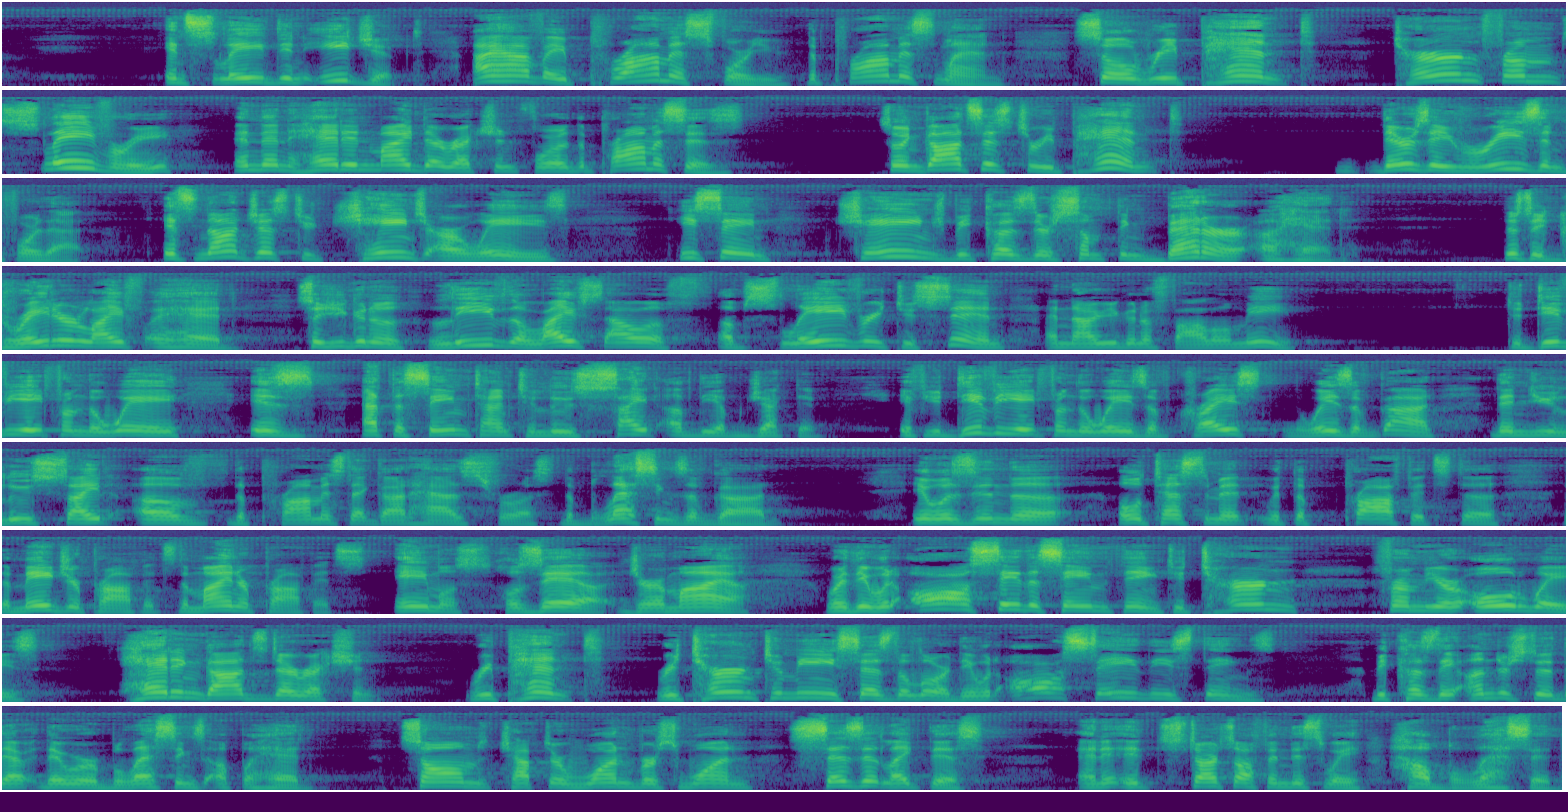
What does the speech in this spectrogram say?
enslaved in Egypt. I have a promise for you, the promised land. So repent, turn from slavery, and then head in my direction for the promises. So when God says to repent, there's a reason for that. It's not just to change our ways. He's saying, change because there's something better ahead. There's a greater life ahead. So you're going to leave the lifestyle of, of slavery to sin, and now you're going to follow me. To deviate from the way is at the same time to lose sight of the objective. If you deviate from the ways of Christ, the ways of God, then you lose sight of the promise that God has for us, the blessings of God. It was in the Old Testament with the prophets, the, the major prophets, the minor prophets, Amos, Hosea, Jeremiah, where they would all say the same thing to turn from your old ways, head in God's direction, repent, return to me, says the Lord. They would all say these things because they understood that there were blessings up ahead. Psalm chapter 1, verse 1 says it like this, and it starts off in this way How blessed!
